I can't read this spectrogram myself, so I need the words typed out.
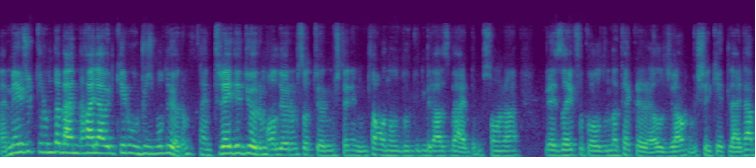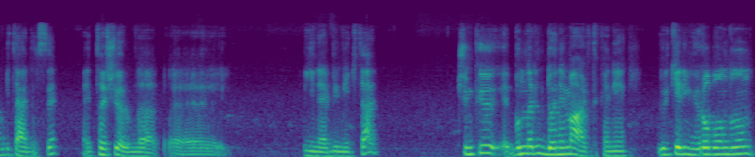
Yani mevcut durumda ben hala ülkeyi ucuz buluyorum. Hani trade ediyorum, alıyorum, satıyorum. İşte ne tavan olduğu gün biraz verdim. Sonra ve zayıflık olduğunda tekrar alacağım şirketlerden bir tanesi. E, taşıyorum da e, yine bir miktar. Çünkü bunların dönemi artık hani ülkenin Eurobond'unun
